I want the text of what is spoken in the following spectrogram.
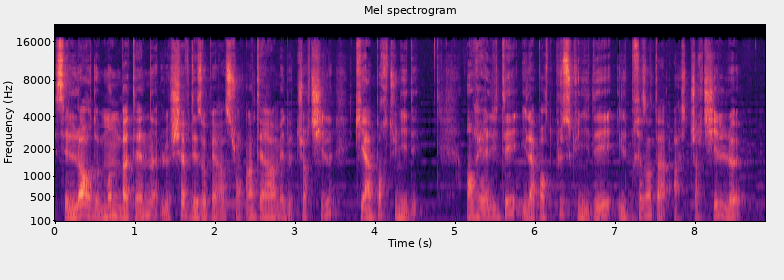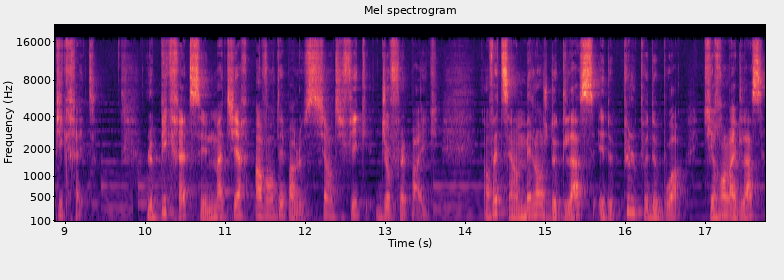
C'est Lord Mountbatten, le chef des opérations interarmées de Churchill, qui apporte une idée. En réalité, il apporte plus qu'une idée, il présente à, Churchill le Le picrate, c'est une matière inventée par le scientifique Geoffrey Pike. En fait, c'est un mélange de glace et de pulpe de bois qui rend la glace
